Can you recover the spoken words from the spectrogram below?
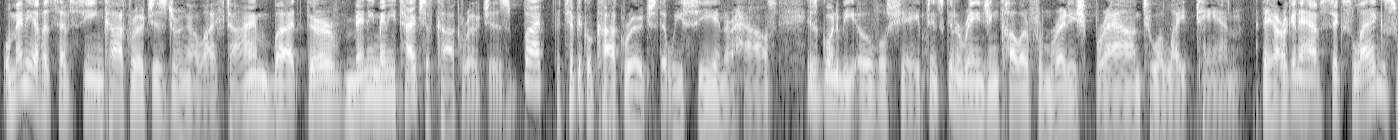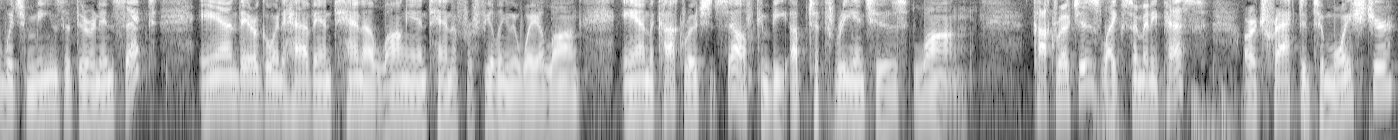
Well, many of us have seen cockroaches during our lifetime, but there are many, many types of cockroaches. But the typical cockroach that we see in our house is going to be oval shaped. It's going to range in color from reddish brown to a light tan. They are going to have six legs, which means that they're an insect, and they are going to have antenna, long antenna for feeling their way along. And the cockroach itself can be up to three inches long. Cockroaches, like so many pests, are attracted to moisture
